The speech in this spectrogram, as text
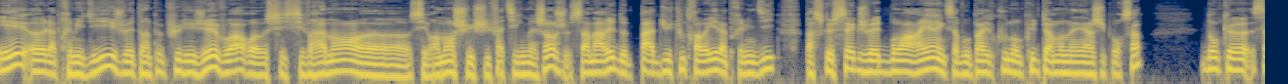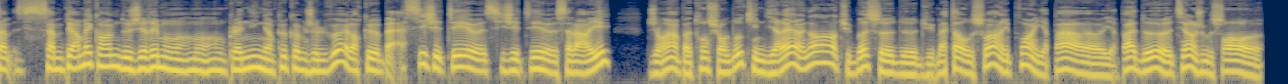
Et euh, l'après-midi, je vais être un peu plus léger, voir euh, si, vraiment, si vraiment je suis, je fatigué, machin. ça m'arrive de pas du tout travailler l'après-midi parce que je sais que je vais être bon à rien et que ça vaut pas le coup non plus de perdre mon énergie pour ça. Donc ça, ça me permet quand même de gérer mon, mon, planning un peu comme je le veux. Alors que bah, si j'étais, si j'étais salarié, j'aurais un patron sur le dos qui me dirait euh, non, tu bosses euh, du matin au soir et point. Il n'y a pas, euh, il y a pas de tiens, je me sens,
